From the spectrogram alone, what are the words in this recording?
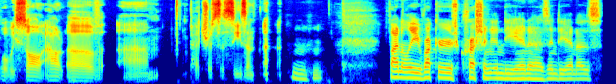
what we saw out of um, Petras this season. mm-hmm. Finally, Rutgers crushing Indiana as Indiana's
